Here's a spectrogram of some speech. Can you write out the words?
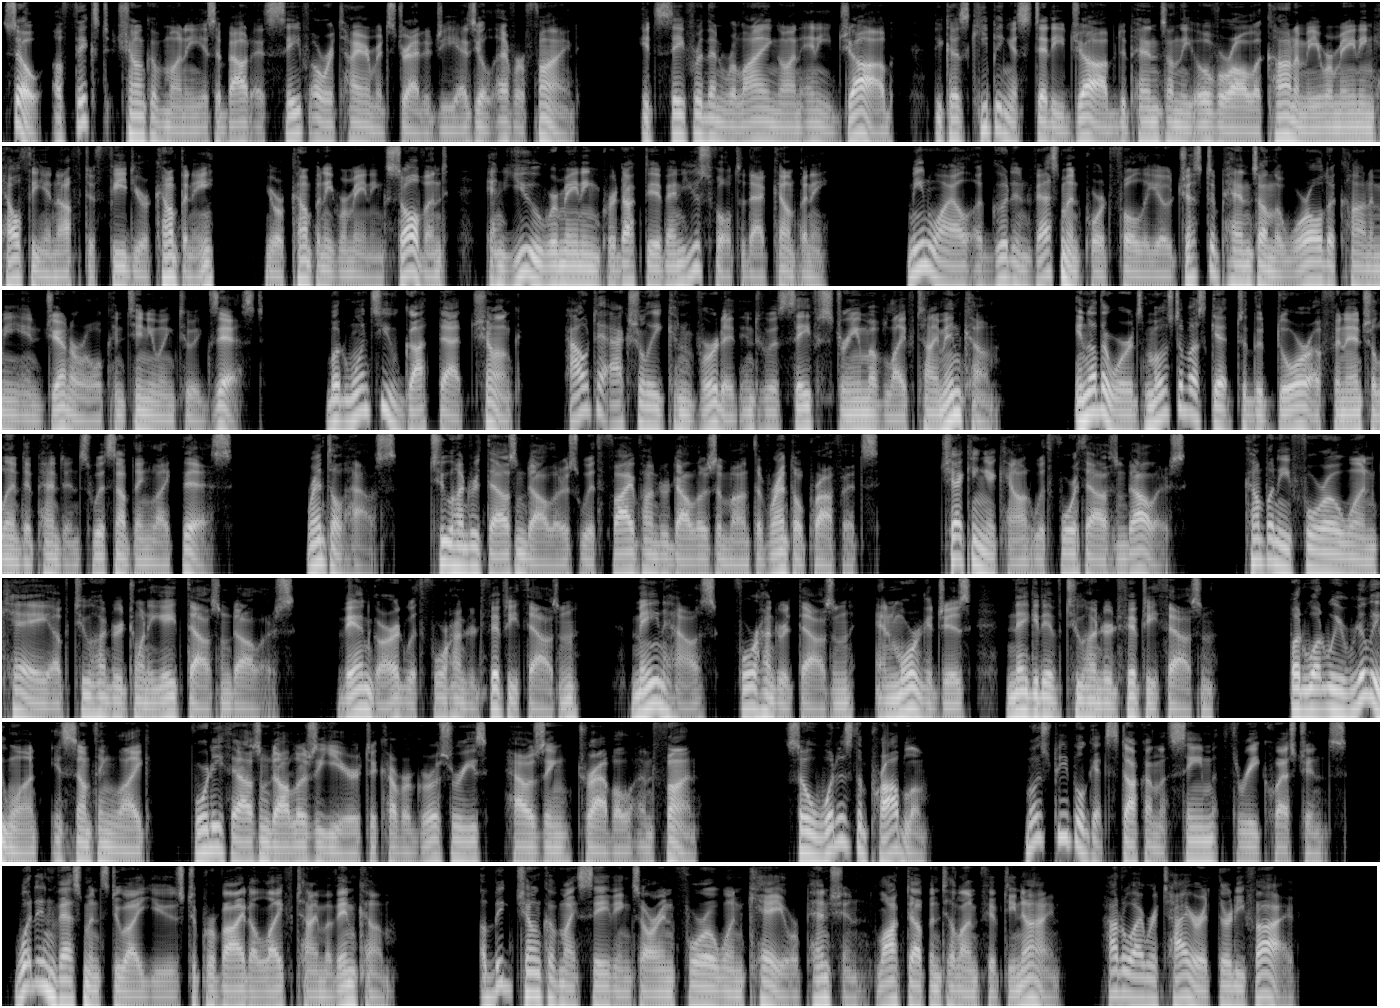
So, a fixed chunk of money is about as safe a retirement strategy as you'll ever find. It's safer than relying on any job because keeping a steady job depends on the overall economy remaining healthy enough to feed your company, your company remaining solvent, and you remaining productive and useful to that company. Meanwhile, a good investment portfolio just depends on the world economy in general continuing to exist. But once you've got that chunk, how to actually convert it into a safe stream of lifetime income? In other words, most of us get to the door of financial independence with something like this rental house, $200,000 with $500 a month of rental profits, checking account with $4,000, company 401k of $228,000, Vanguard with $450,000, main house 400,000 and mortgages negative 250,000. But what we really want is something like $40,000 a year to cover groceries, housing, travel, and fun. So what is the problem? Most people get stuck on the same three questions. What investments do I use to provide a lifetime of income? A big chunk of my savings are in 401k or pension, locked up until I'm 59. How do I retire at 35?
